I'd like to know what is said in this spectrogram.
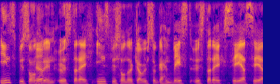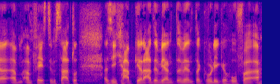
insbesondere ja. in Österreich, insbesondere glaube ich sogar in Westösterreich sehr, sehr ähm, am fest im Sattel. Also ich habe gerade während, während der Kollege Hofer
